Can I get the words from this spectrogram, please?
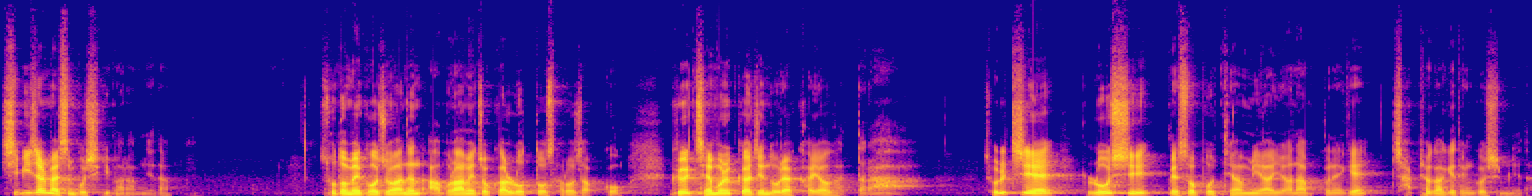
12절 말씀 보시기 바랍니다. 소돔에 거주하는 아브라함의 조카 롯도 사로잡고 그 재물까지 노력하여 갔더라. 졸지에 롯이 메소포타미아 연합군에게 잡혀가게 된 것입니다.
